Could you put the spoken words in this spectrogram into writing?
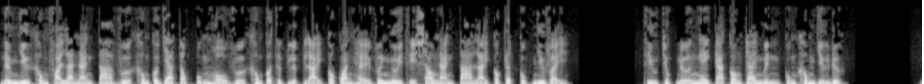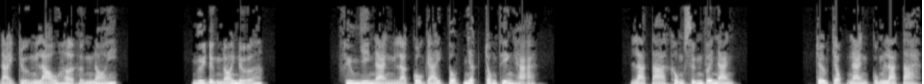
nếu như không phải là nàng ta vừa không có gia tộc ủng hộ vừa không có thực lực lại có quan hệ với người thì sao nàng ta lại có kết cục như vậy? Thiếu chút nữa ngay cả con trai mình cũng không giữ được. Đại trưởng lão hờ hững nói. Ngươi đừng nói nữa. Phiêu nhi nàng là cô gái tốt nhất trong thiên hạ. Là ta không xứng với nàng. Trêu chọc nàng cũng là ta.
